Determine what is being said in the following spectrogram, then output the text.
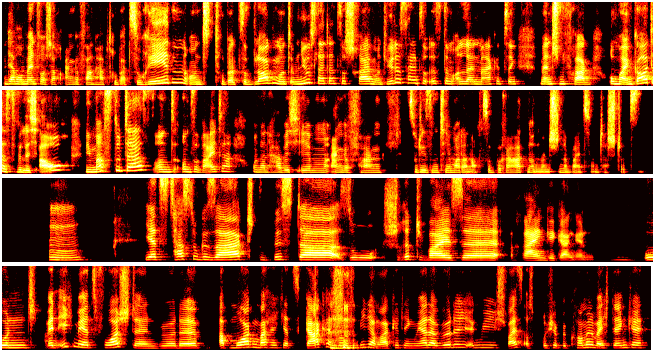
der Moment, wo ich auch angefangen habe, drüber zu reden und drüber zu bloggen und im Newsletter zu schreiben. Und wie das halt so ist im Online-Marketing, Menschen fragen, oh mein Gott, das will ich auch. Wie machst du das? Und, und so weiter. Und dann habe ich eben angefangen, zu diesem Thema dann auch zu beraten und Menschen dabei zu unterstützen. Mhm. Jetzt hast du gesagt, du bist da so schrittweise reingegangen. Und wenn ich mir jetzt vorstellen würde, ab morgen mache ich jetzt gar kein Social Media Marketing mehr, da würde ich irgendwie Schweißausbrüche bekommen, weil ich denke,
